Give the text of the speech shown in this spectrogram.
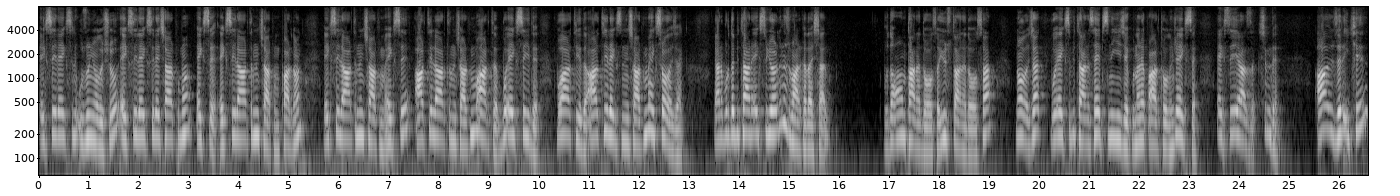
Eksi ile eksinin uzun yolu şu. Eksi ile eksi ile çarpımı eksi. Eksi ile artının çarpımı pardon. Eksi ile artının çarpımı eksi. Artı ile artının çarpımı artı. Bu eksiydi. Bu artıydı. Artı ile eksinin çarpımı eksi olacak. Yani burada bir tane eksi gördünüz mü arkadaşlar? Burada 10 tane de olsa 100 tane de olsa ne olacak? Bu eksi bir tanesi hepsini yiyecek. Bunlar hep artı olunca eksi. Eksiyi yazdık. Şimdi a üzeri 2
